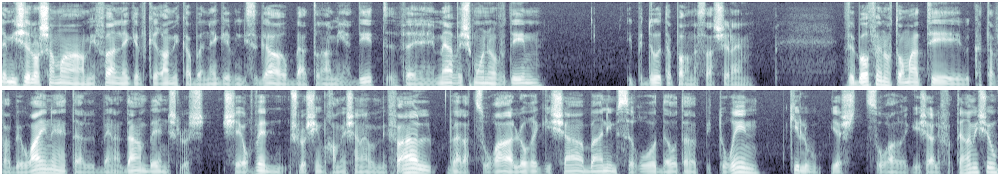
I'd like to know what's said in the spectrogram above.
למי שלא שמע, מפעל נגב קרמיקה בנגב נסגר בהתראה מיידית, ו-108 עובדים איבדו את הפרנסה שלהם. ובאופן אוטומטי כתבה בוויינט על בן אדם בן שלוש... שעובד 35 שנה במפעל, ועל הצורה הלא רגישה בה נמסרו הודעות הפיטורין, כאילו יש צורה רגישה לפטר מישהו,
